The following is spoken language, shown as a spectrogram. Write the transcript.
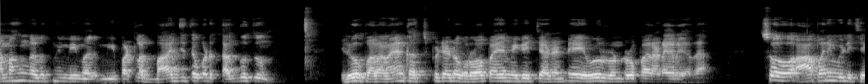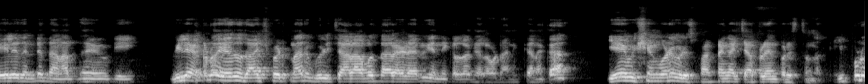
నమ్మకం కలుగుతుంది మీ మీ పట్ల బాధ్యత కూడా తగ్గుతుంది. ఇదిగో పలానాయన ఖర్చు పెట్టాడు ఒక రూపాయి మీకు ఇచ్చాడంటే ఎవరు రెండు రూపాయలు అడగరు కదా. సో ఆ పని వీళ్ళు చేయలేదంటే దాని అర్థం ఏమిటి? వీళ్ళు ఎక్కడో ఏదో దాచిపెడుతున్నారు వీళ్ళు చాలా అబద్ధాలు ఆడారు ఎన్నికల్లో గెలవడానికి కనుక ఏ విషయం కూడా వీళ్ళు స్పష్టంగా చెప్పలేని పరిస్థితున్నారు ఇప్పుడు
